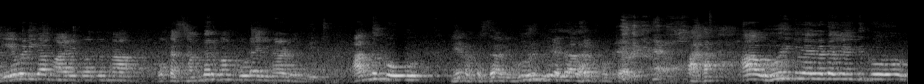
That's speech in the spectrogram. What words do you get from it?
రేవడిగా మారిపోతున్న ఒక సందర్భం కూడా ఈనాడు ఉంది అందుకు నేను ఒకసారి ఊరికి వెళ్ళాలనుకుంటాను. ఆ- ఊరికి వెళ్ళడం ఎందుకు?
